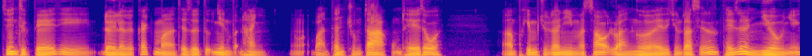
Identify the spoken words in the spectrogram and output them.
trên thực tế thì đây là cái cách mà thế giới tự nhiên vận hành bản thân chúng ta cũng thế thôi. À, khi mà chúng ta nhìn vào xã hội loài người thì chúng ta sẽ thấy rất là nhiều những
